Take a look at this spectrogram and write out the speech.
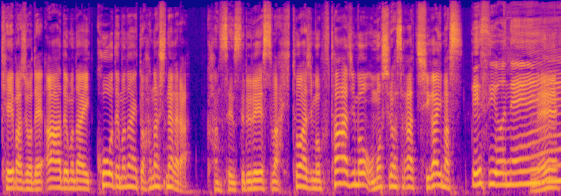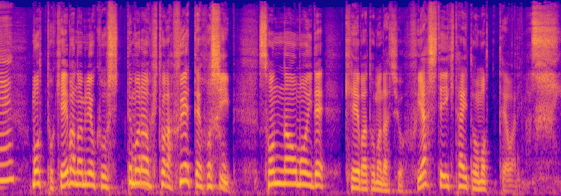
競馬場でああでもないこうでもないと話しながら観戦するレースは一味も二味も面白さが違います。ですよね。ね。もっと競馬の魅力を知ってもらう人が増えてほしい、そんな思いで競馬友達を増やしていきたいと思っております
